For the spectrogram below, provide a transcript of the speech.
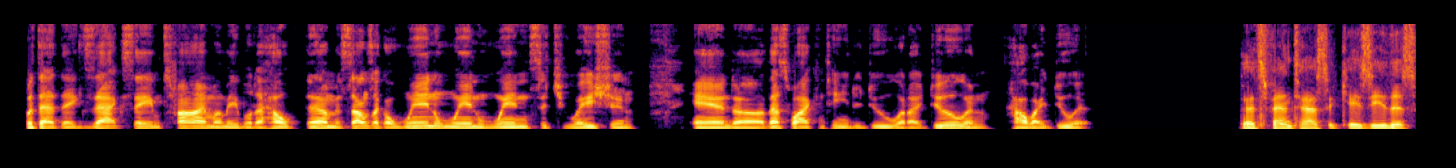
But at the exact same time, I'm able to help them. It sounds like a win win win situation. And uh, that's why I continue to do what I do and how I do it. That's fantastic, KZ. This,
